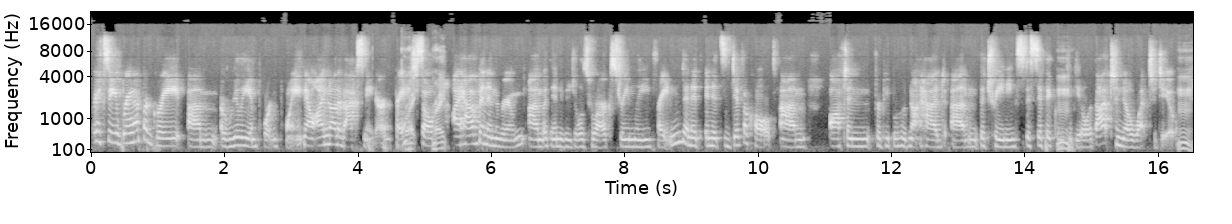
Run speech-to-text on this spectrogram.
Right. So you bring up a great, um, a really important point. Now, I'm not a vaccinator, right? right so right. I have been in the room um, with individuals who are extremely frightened, and it and it's difficult um, often for people who've not had um, the training specifically mm. to deal with that to know what to do. Mm.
